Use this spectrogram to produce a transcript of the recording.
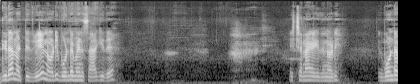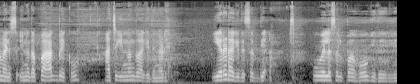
ಗಿಡ ನಟ್ಟಿದ್ವಿ. ನೋಡಿ, ಬೋಂಡ ಮೆಣಸು ಆಗಿದೆ. ಎಷ್ಟು ಚೆನ್ನಾಗಾಗಿದೆ ನೋಡಿ. ಇದು ಬೋಂಡ ಮೆಣಸು. ಇನ್ನು ದಪ್ಪ ಆಗಬೇಕು. ಆಚೆಗೆ ಇನ್ನೊಂದು ಆಗಿದೆ ನೋಡಿ. ಎರಡಾಗಿದೆ ಸದ್ಯ. ಹೂವೆಲ್ಲ ಸ್ವಲ್ಪ ಹೋಗಿದೆ ಇಲ್ಲಿ.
